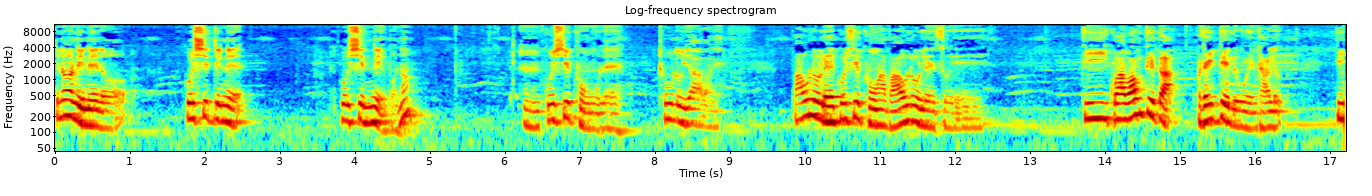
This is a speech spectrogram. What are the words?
ကျွန်တော်အနေနဲ့တော့ကိုရှိတစ်နဲ့ကိုရှိနှစ်ပေါ့နော်အဲကိုရှိခွန်ကိုလည်းထိုးလို့ရပါတယ်ဘာလို့လဲကိုရှိခွန်ကဘာလို့လဲဆိုရင်ဒီခွာပေါင်းတစ်ကပရိတ်တစ်လို့ဝင်ထားလို့ ဒီ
